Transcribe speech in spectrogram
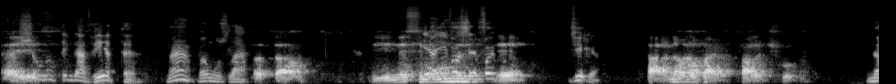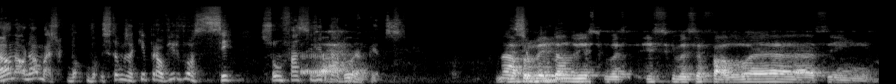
é chão não tem gaveta, né? Vamos lá. Total. E nesse e mundo. E aí você foi. É... Diga. Fala, não, não, vai, fala, desculpa. Não, não, não, mas estamos aqui para ouvir você. Sou um facilitador é... apenas. Não, aproveitando mundo... isso, que você, isso que você falou, é assim.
